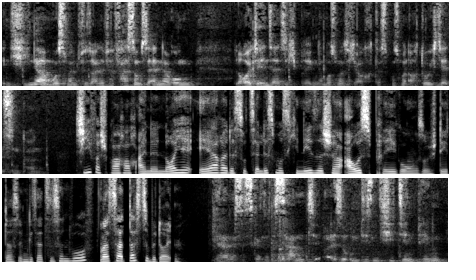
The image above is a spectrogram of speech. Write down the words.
in China muss man für so eine Verfassungsänderung Leute hinter sich bringen. Da muss man sich auch, das muss man auch durchsetzen können. Xi versprach auch eine neue Ära des Sozialismus chinesischer Ausprägung, so steht das im Gesetzesentwurf. Was hat das zu bedeuten? Ja, das ist ganz interessant. Also um diesen Xi Jinping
